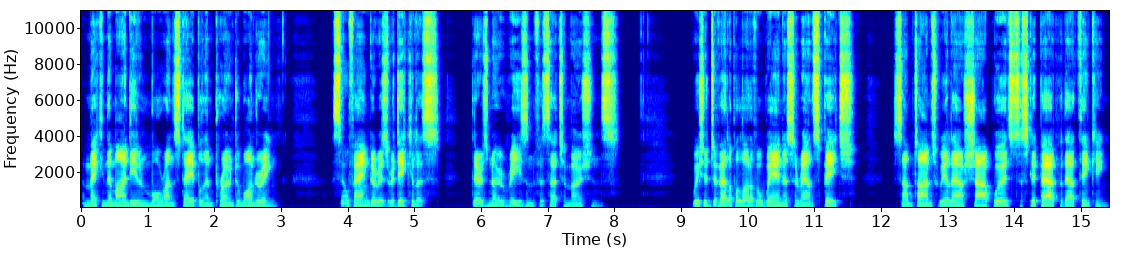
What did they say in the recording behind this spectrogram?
making the mind even more unstable and prone to wandering. Self anger is ridiculous. There is no reason for such emotions. We should develop a lot of awareness around speech. Sometimes we allow sharp words to slip out without thinking.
